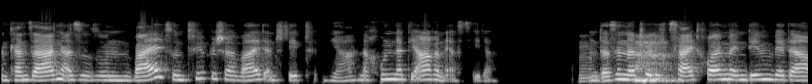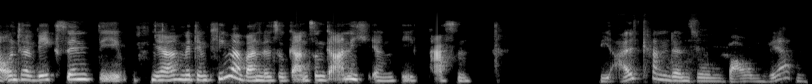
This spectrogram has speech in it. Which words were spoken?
Man kann sagen, also so ein Wald, so ein typischer Wald entsteht ja nach 100 Jahren erst wieder. Und hm. das sind natürlich Zeiträume, in denen wir da unterwegs sind, die ja mit dem Klimawandel so ganz und gar nicht irgendwie passen. Wie alt kann denn so ein Baum werden?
